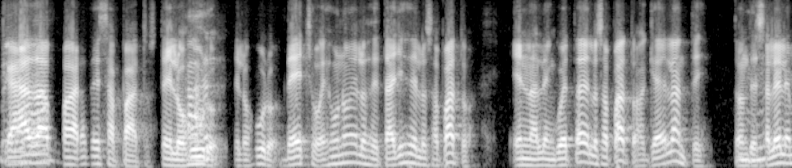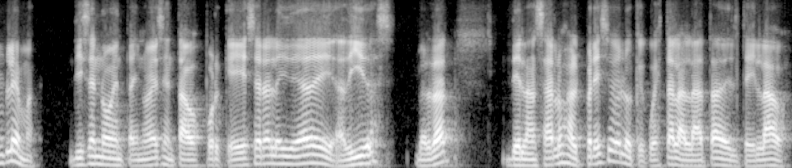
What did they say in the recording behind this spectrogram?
Cada par de zapatos, te lo juro, te lo juro. De hecho, es uno de los detalles de los zapatos. En la lengüeta de los zapatos, aquí adelante, donde sale el emblema, dice 99 centavos, porque esa era la idea de Adidas, ¿verdad? De lanzarlos al precio de lo que cuesta la lata del telado.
